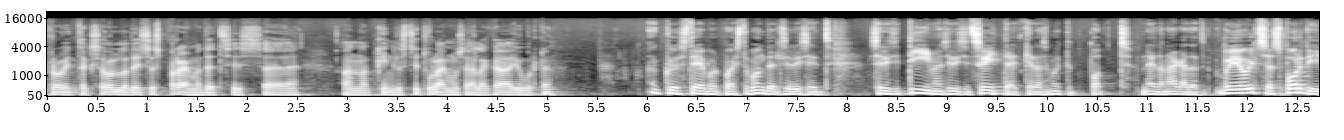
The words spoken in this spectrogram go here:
proovitakse olla teistest paremad, et siis äh, annab kindlasti tulemusele ka juurde. Kuidas teie poolt paistab, on teil selliseid selliseid tiime, selliseid sõitjaid, keda sa mõtled, vot, need on ägedad või üldse spordi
